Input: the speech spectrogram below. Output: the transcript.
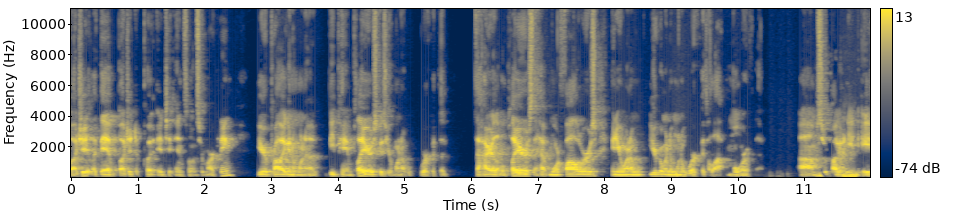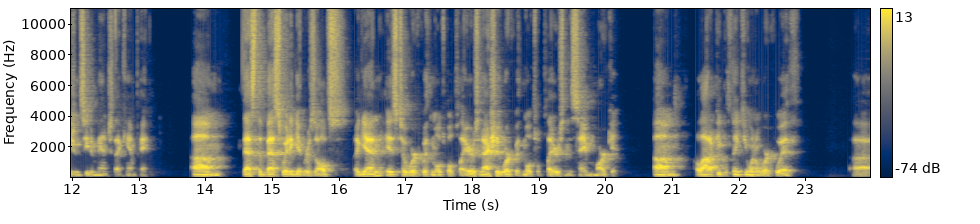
budget, like they have budget to put into influencer marketing, you're probably going to want to be paying players because you want to work with the, the higher level players that have more followers, and you want to you're going to want to work with a lot more of them. Um, so you're probably going to need an agency to manage that campaign. Um, that's the best way to get results. Again, is to work with multiple players and actually work with multiple players in the same market. Um, a lot of people think you want to work with uh,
